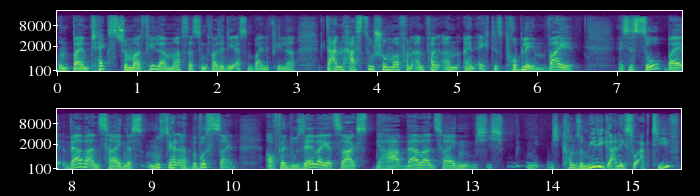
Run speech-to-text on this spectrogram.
und beim Text schon mal Fehler machst, das sind quasi die ersten beiden Fehler, dann hast du schon mal von Anfang an ein echtes Problem, weil es ist so, bei Werbeanzeigen, das muss dir halt einfach bewusst sein. Auch wenn du selber jetzt sagst, ja, Werbeanzeigen, ich, ich, ich konsumiere die gar nicht so aktiv.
